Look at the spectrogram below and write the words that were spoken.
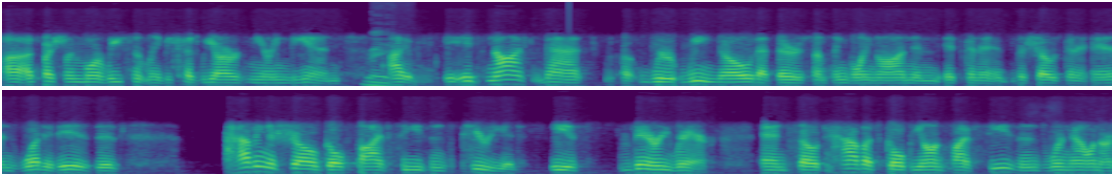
uh, especially more recently because we are nearing the end. Right. I it's not that uh, we're we know that there's something going on and it's gonna the show's gonna end. What it is is having a show go five seasons period is very rare. And so to have us go beyond five seasons, we're now in our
